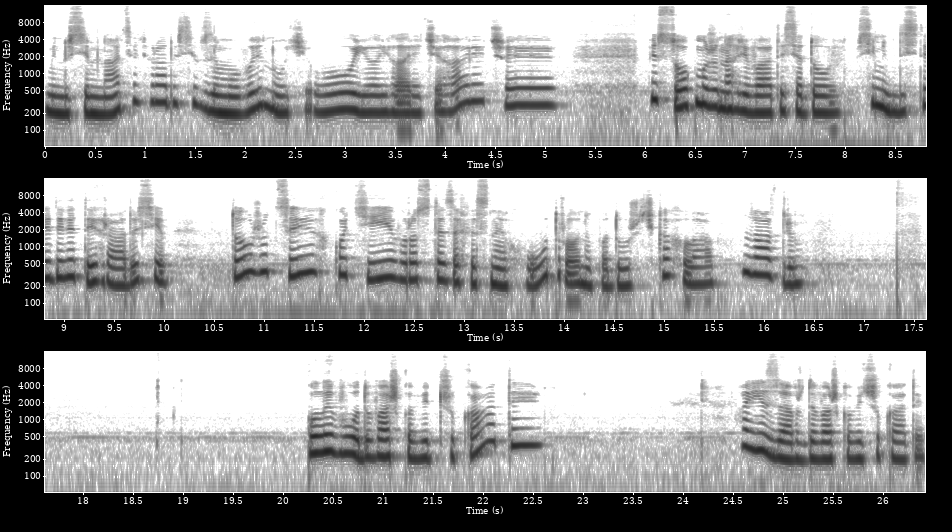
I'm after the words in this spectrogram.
мінус 17 градусів зимової ночі. Ой-ой, гаряче, гаряче. Пісок може нагріватися до 79 градусів. Тож у цих котів росте захисне хутро на подушечках лап. Заздрю. Коли воду важко відшукати, а її завжди важко відшукати,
